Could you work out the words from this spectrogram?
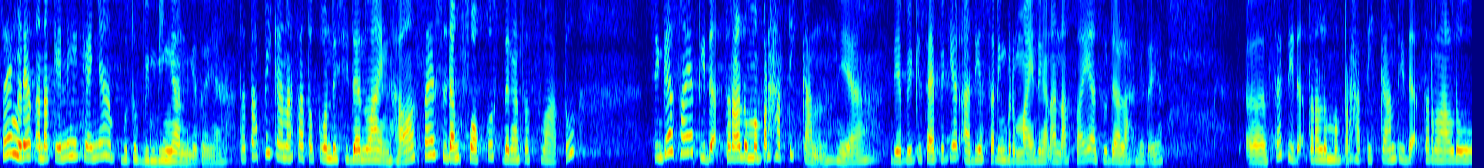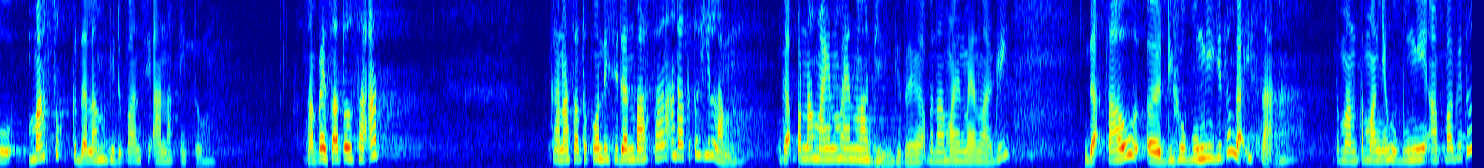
saya ngelihat anak ini kayaknya butuh bimbingan gitu ya. Tetapi karena satu kondisi dan lain hal, saya sedang fokus dengan sesuatu sehingga saya tidak terlalu memperhatikan ya. Dia pikir saya pikir ah dia sering bermain dengan anak saya sudahlah gitu ya. E, saya tidak terlalu memperhatikan, tidak terlalu masuk ke dalam kehidupan si anak itu. Sampai satu saat karena satu kondisi dan pasangan anak itu hilang, nggak pernah main-main lagi gitu ya, nggak pernah main-main lagi, nggak tahu e, dihubungi gitu nggak bisa. Teman-temannya hubungi apa gitu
